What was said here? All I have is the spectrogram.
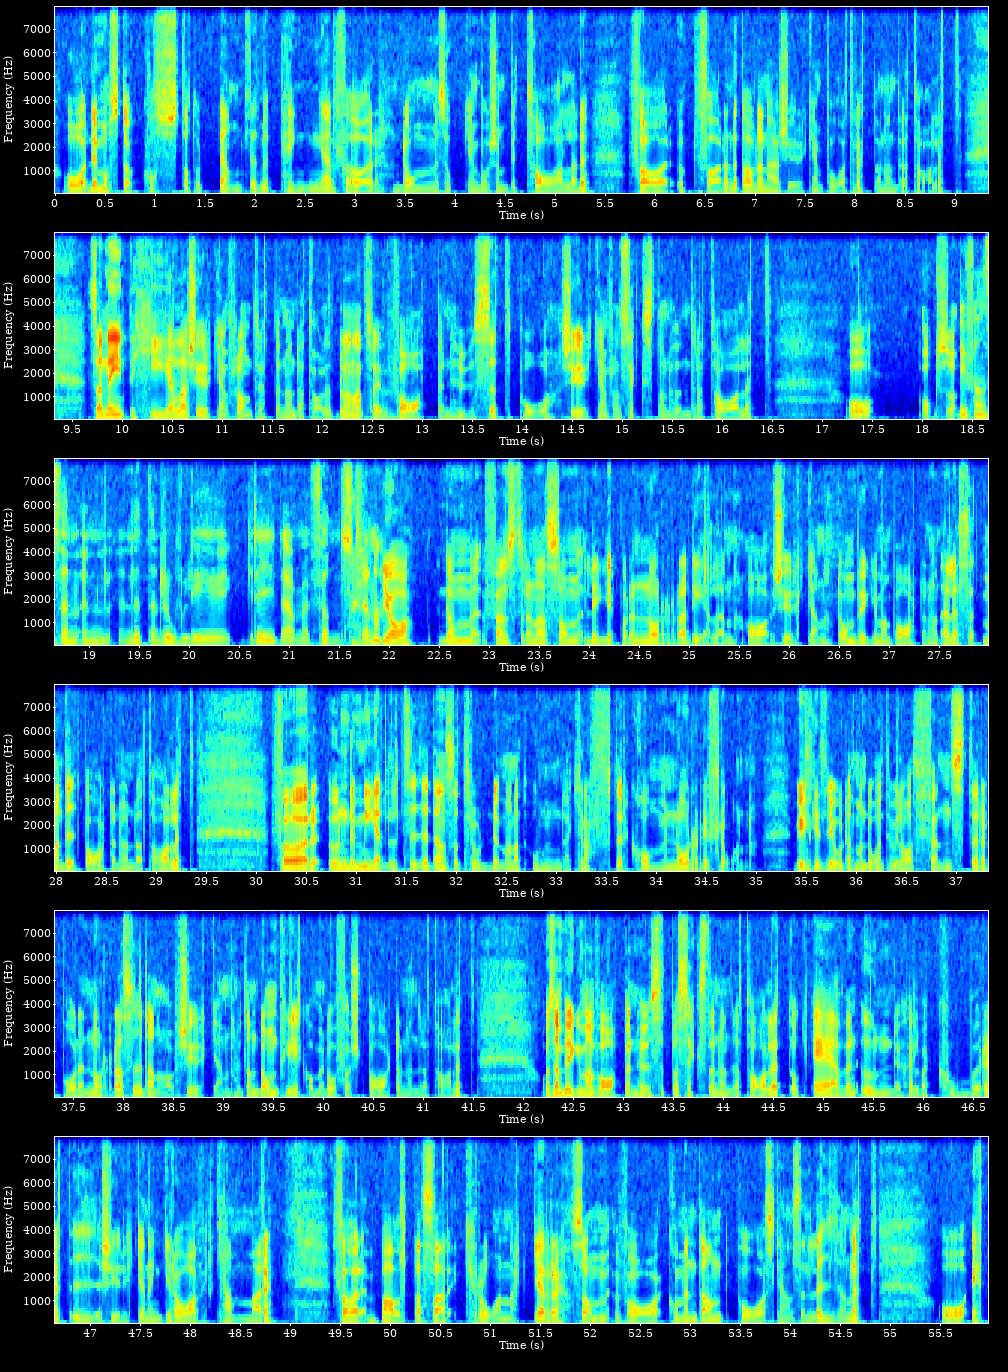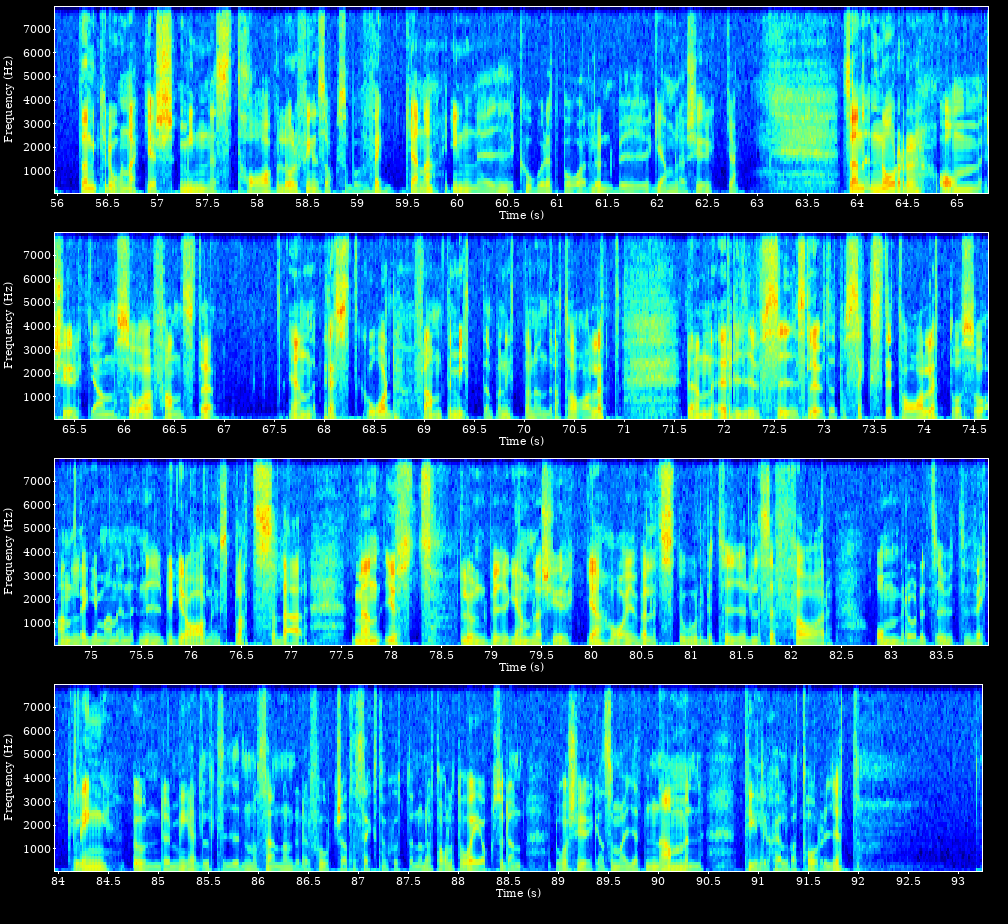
och det måste ha kostat ordentligt med pengar för de sockenbor som betalade för uppförandet av den här kyrkan på 1300-talet. Sen är inte hela kyrkan från 1300-talet, bland annat så är vapenhuset på kyrkan från 1600-talet. Och också... Det fanns en, en, en liten rolig grej där med fönstren. Ja, de fönstren som ligger på den norra delen av kyrkan, de bygger man på 1800 eller sätter man dit på 1800-talet. För under medeltiden så trodde man att onda krafter kom norrifrån. Vilket gjorde att man då inte ville ha ett fönster på den norra sidan av kyrkan, utan de tillkommer då först på 1800-talet. Och sen bygger man vapenhuset på 1600-talet och även under själva koret i kyrkan en gravkammare för Baltasar Kronacker som var kommendant på Skansen Lejonet. Och ätten Kronackers minnestavlor finns också på väggarna inne i koret på Lundby gamla kyrka. Sen norr om kyrkan så fanns det en prästgård fram till mitten på 1900-talet. Den rivs i slutet på 60-talet och så anlägger man en ny begravningsplats där. Men just Lundby gamla kyrka har ju en väldigt stor betydelse för områdets utveckling under medeltiden och sen under det fortsatta 1600-1700-talet och är också den då kyrkan som har gett namn till själva torget.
